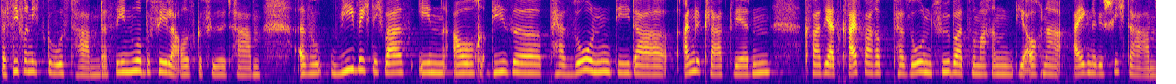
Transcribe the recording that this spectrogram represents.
dass sie von nichts gewusst haben, dass sie nur Befehle ausgeführt haben. Also wie wichtig war es Ihnen auch diese Personen, die da angeklagt werden, quasi als greifbare Personen fühlbar zu machen, die auch eine eigene Geschichte haben?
